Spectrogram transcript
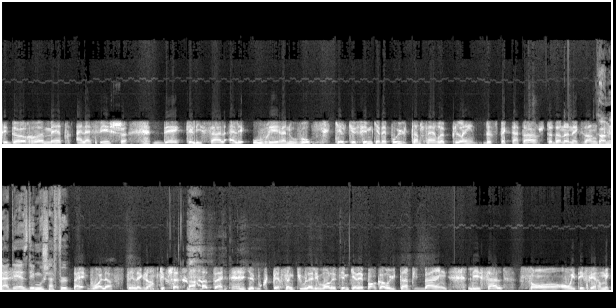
c'est de remettre à l'affiche, dès que les salles allaient ouvrir à nouveau, quelques films qui n'avaient pas eu le temps de faire le plein de spectateurs. Je te donne un exemple. Comme la déesse des mouches à feu. Ben voilà, c'était l'exemple que j'avais en tête. Il y a beaucoup de personnes qui voulaient aller voir le film qui n'avaient pas encore eu le temps, puis bang, les salles sont, ont été fermées.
